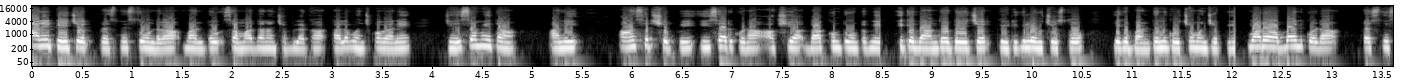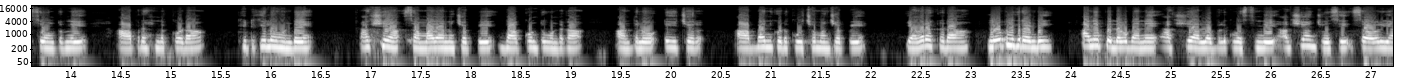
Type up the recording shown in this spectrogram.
అని టీచర్ ప్రశ్నిస్తూ ఉండగా బంటు సమాధానం చెప్పలేక తల వంచుకోగానే జయసమేత అని ఆన్సర్ చెప్పి ఈసారి కూడా అక్షయ దాక్కుంటూ ఉంటుంది. ఇక దాంతో టీచర్ కిటికీలోకి చూస్తూ ఇక బంటని కూర్చోమని చెప్పి మరో అబ్బాయిని కూడా ప్రశ్నిస్తూ ఉంటుంది. ఆ ప్రశ్నకు కూడా కిటికీలో ఉండే అక్షయ సమాధానం చెప్పి దాక్కుంటూ ఉండగా అంతలో టీచర్ ఆ అబ్బాయిని కూడా కూర్చోమని చెప్పి ఎవరక్కడ? లోపలికి రండి అని పిలవగానే అక్షయ లోపలికి వస్తుంది. అక్షయను చూసి శౌర్య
